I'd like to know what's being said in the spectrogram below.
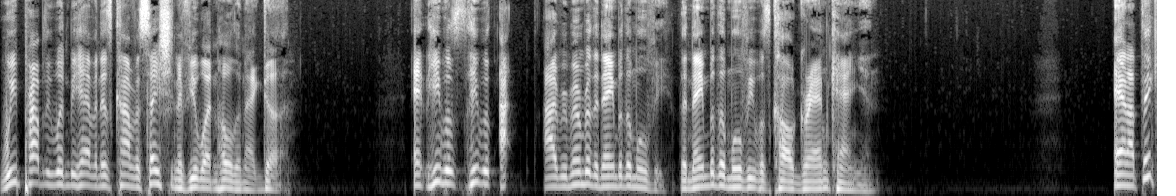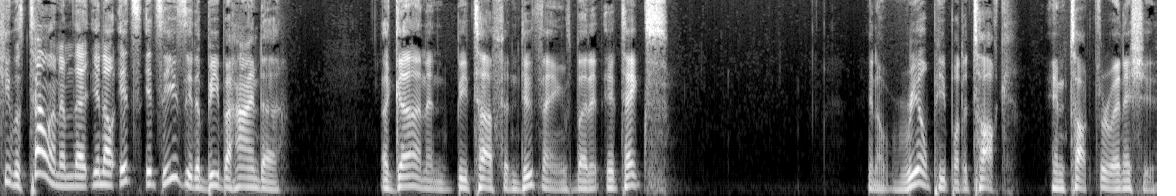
We probably wouldn't be having this conversation if you wasn't holding that gun. And he was he was I, I remember the name of the movie. The name of the movie was called Grand Canyon. And I think he was telling him that, you know, it's it's easy to be behind a a gun and be tough and do things, but it, it takes, you know, real people to talk and talk through an issue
